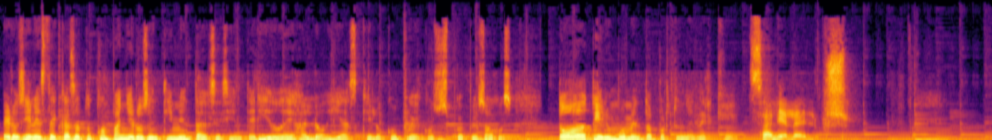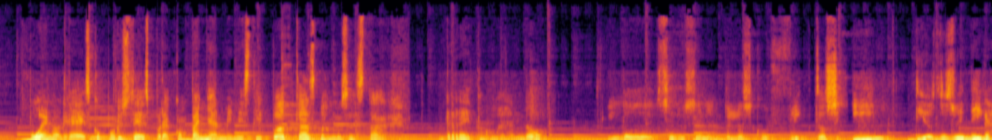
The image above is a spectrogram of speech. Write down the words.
Pero si en este caso tu compañero sentimental se siente herido, déjalo y haz que lo compruebe con sus propios ojos. Todo tiene un momento oportuno en el que sale a la luz. Bueno, agradezco por ustedes por acompañarme en este podcast. Vamos a estar retomando lo solucionando los conflictos y Dios los bendiga.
